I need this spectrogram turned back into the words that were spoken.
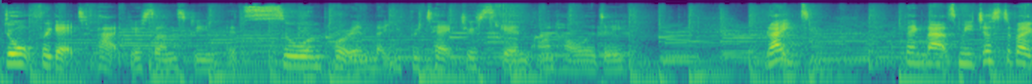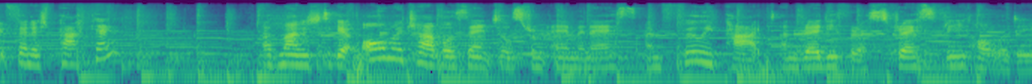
Don't forget to pack your sunscreen. It's so important that you protect your skin on holiday. Right, I think that's me just about finished packing. I've managed to get all my travel essentials from M&S. I'm fully packed and ready for a stress-free holiday.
